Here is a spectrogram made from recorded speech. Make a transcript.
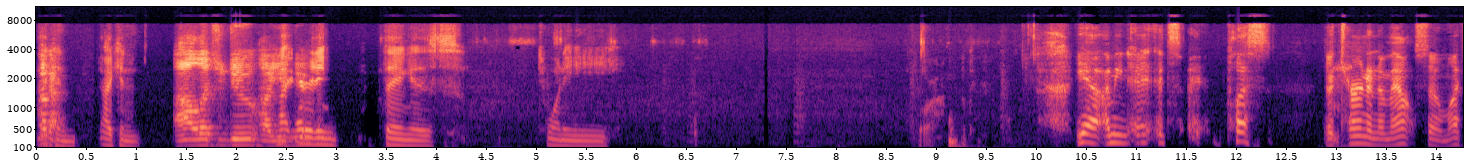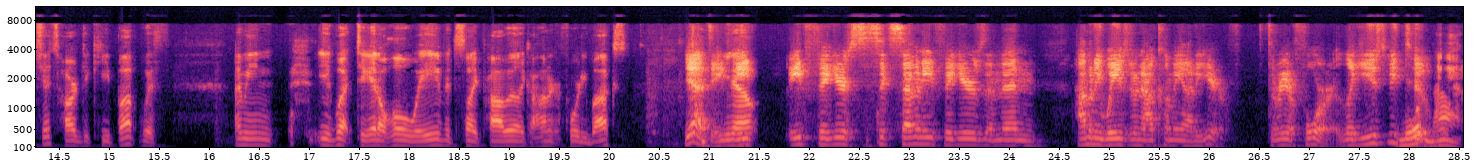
I can I can I'll let you do how you my do. editing thing is 20 four. Okay. Yeah, I mean, it's plus they're turning them out so much, it's hard to keep up with. I mean, you what to get a whole wave? It's like probably like 140 bucks. Yeah, it's eight, You know, eight, eight figures, six, seven, eight figures, and then how many waves are now coming out a year? Three or four. Like it used to be More two. than that.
